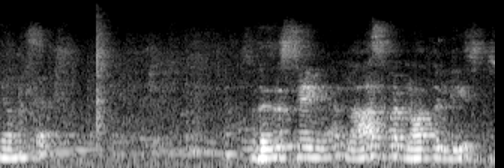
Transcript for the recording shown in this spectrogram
Your answer. So this is saying, last but not the least.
